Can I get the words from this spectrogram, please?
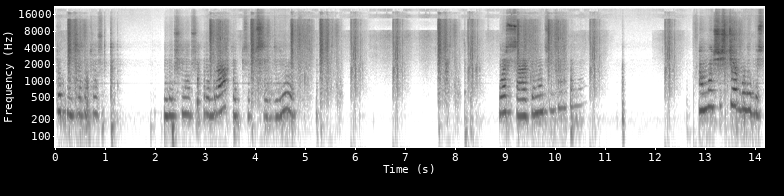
Тут нам треба трошки більш-менш прибрати це все діло. Ось саджанці зробимо. А нас ще були десь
